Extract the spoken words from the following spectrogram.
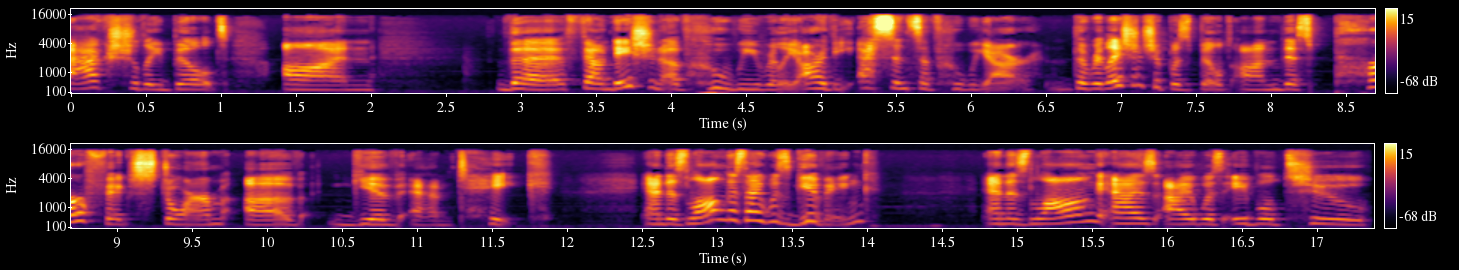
actually built on the foundation of who we really are, the essence of who we are. The relationship was built on this perfect storm of give and take. And as long as I was giving, and as long as I was able to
